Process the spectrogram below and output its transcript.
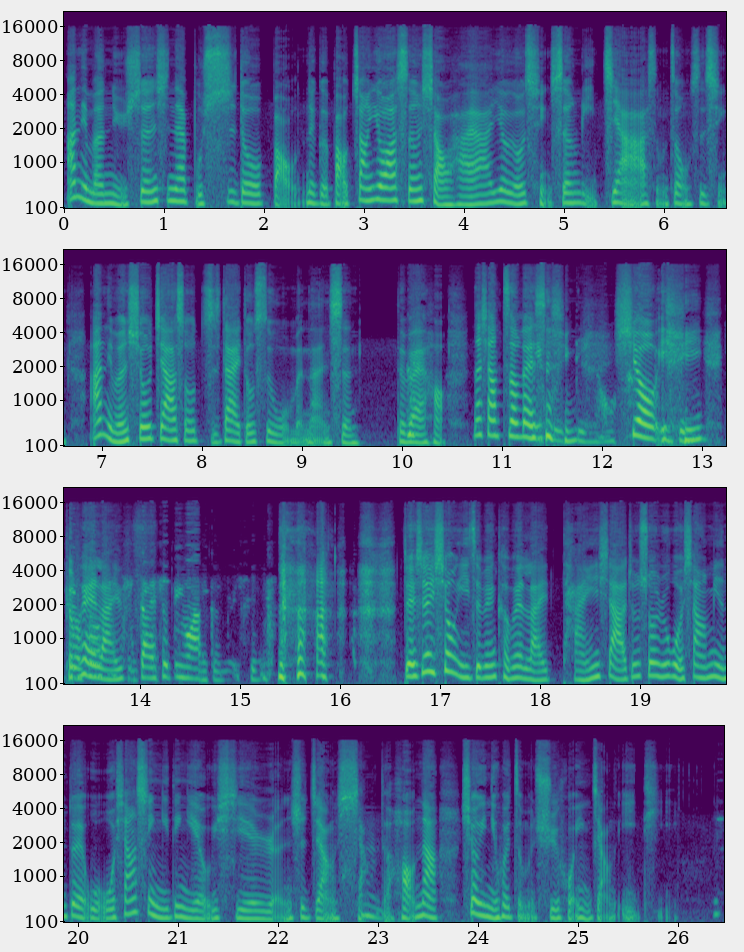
啊，你们女生现在不是都有保那个保障，又要生小孩啊，又有请生理假啊，什么这种事情。啊，你们休假的时候直带都是我们男生，对不对？好，那像这类事情，哦，秀仪可不可以来时代是另外一个女性。对，所以秀仪这边可不可以来谈一下？就是说，如果像面对我，我相信一定也有一些人是这样想的。嗯好，那秀仪你会怎么去回应这样的议题？其实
